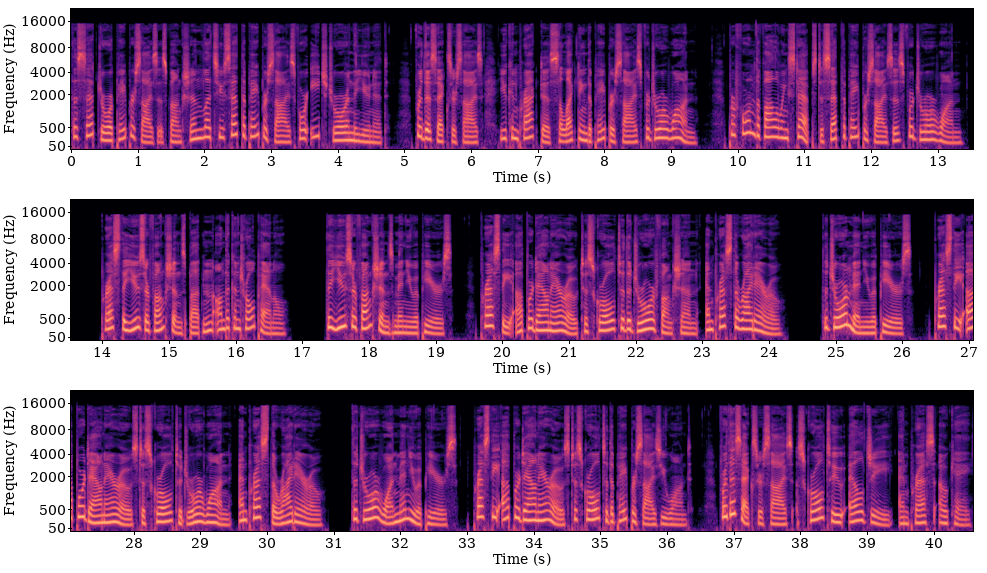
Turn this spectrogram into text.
The Set Drawer Paper Sizes function lets you set the paper size for each drawer in the unit. For this exercise, you can practice selecting the paper size for drawer 1. Perform the following steps to set the paper sizes for drawer 1. Press the User Functions button on the control panel. The User Functions menu appears. Press the up or down arrow to scroll to the Drawer function and press the right arrow. The Drawer menu appears. Press the up or down arrows to scroll to Drawer 1 and press the right arrow. The Drawer 1 menu appears. Press the up or down arrows to scroll to the paper size you want. For this exercise, scroll to LG and press OK.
